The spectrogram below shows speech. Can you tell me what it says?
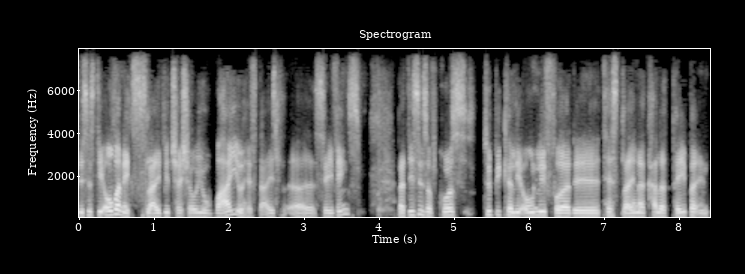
This is the over next slide, which I show you why you have dye uh, savings. But this is of course typically only for the test liner colored paper and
